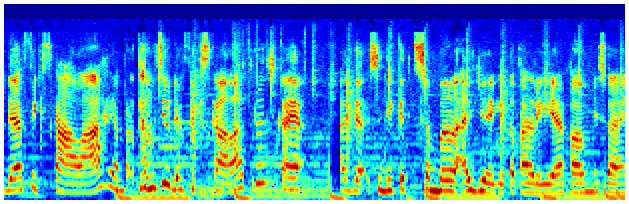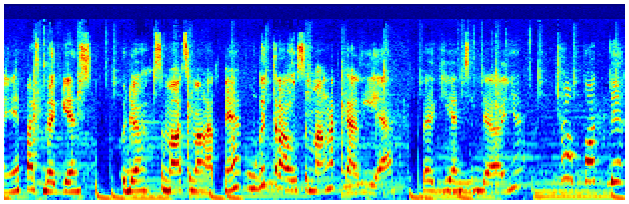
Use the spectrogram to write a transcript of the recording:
udah fix kalah. Yang pertama sih udah fix kalah terus kayak agak sedikit sebel aja gitu kali ya kalau misalnya pas bagian udah semangat semangatnya mungkin terlalu semangat kali ya bagian Hmm. sendalnya copot deh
